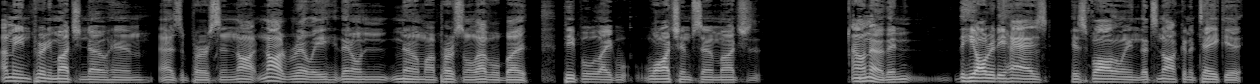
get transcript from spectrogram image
I mean, pretty much know him as a person. Not not really. They don't know my personal level, but people like w- watch him so much. I don't know. Then he already has his following that's not going to take it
